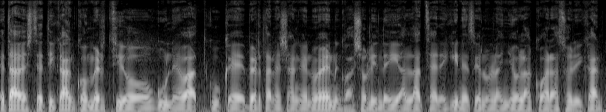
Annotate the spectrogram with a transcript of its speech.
eta bestetikan komertzio gune bat. Guk eh, bertan esan genuen gasolindegi aldatzearekin ez genuen lainolako arazorikan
